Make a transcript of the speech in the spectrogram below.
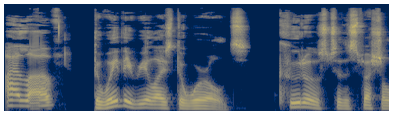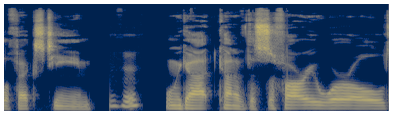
I love. The way they realized the worlds, kudos to the special effects team. Mm-hmm. When we got kind of the safari world,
